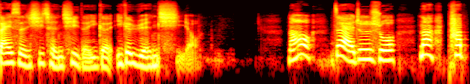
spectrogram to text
戴森吸尘器的一个一个缘起哦。然后再来就是说，那他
